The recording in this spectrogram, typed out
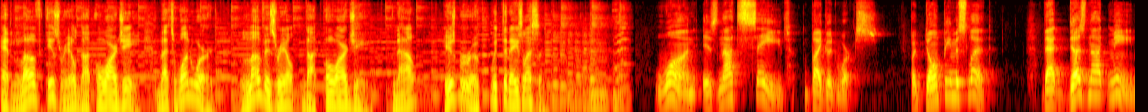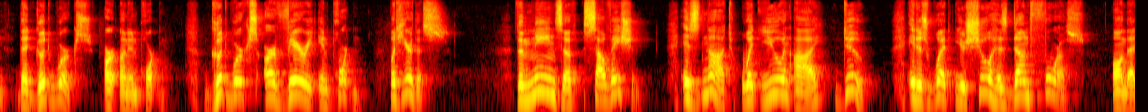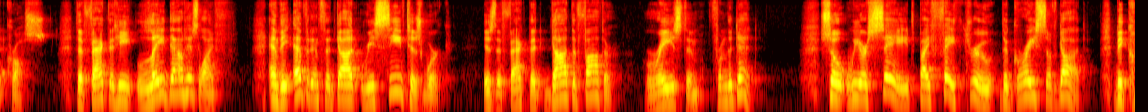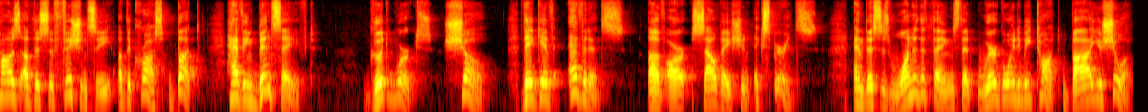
at loveisrael.org. That's one word, loveisrael.org. Now, here's Baruch with today's lesson. One is not saved by good works, but don't be misled. That does not mean that good works are unimportant. Good works are very important, but hear this the means of salvation is not what you and I do, it is what Yeshua has done for us on that cross. The fact that he laid down his life and the evidence that God received his work is the fact that God the Father raised him from the dead. So we are saved by faith through the grace of God because of the sufficiency of the cross. But having been saved, good works show, they give evidence of our salvation experience. And this is one of the things that we're going to be taught by Yeshua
